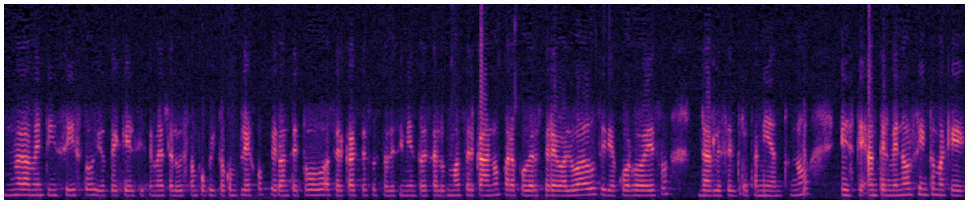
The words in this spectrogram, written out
nuevamente insisto, yo sé que el sistema de salud está un poquito complejo, pero ante todo acercarse a su establecimiento de salud más cercano para poder ser evaluados y de acuerdo a eso darles el tratamiento, ¿no? Este, ante el menor síntoma que,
